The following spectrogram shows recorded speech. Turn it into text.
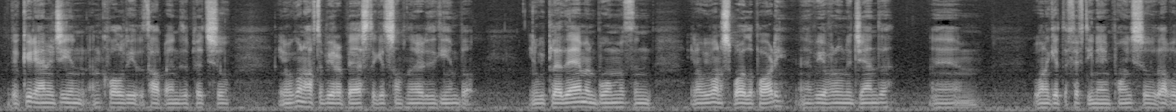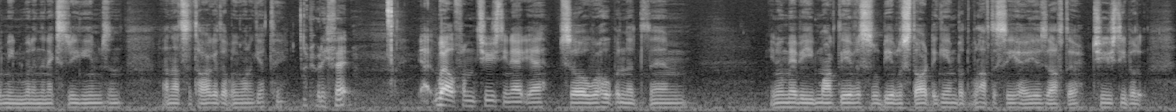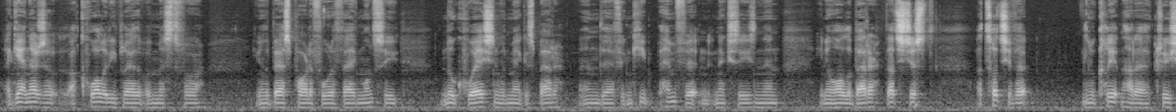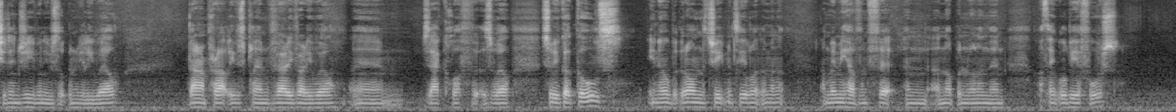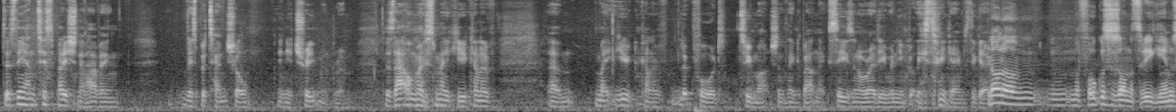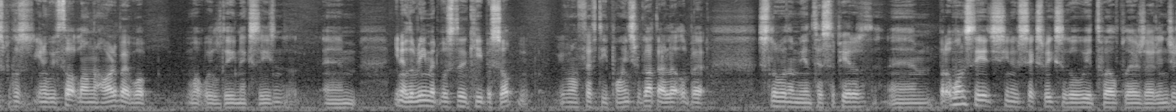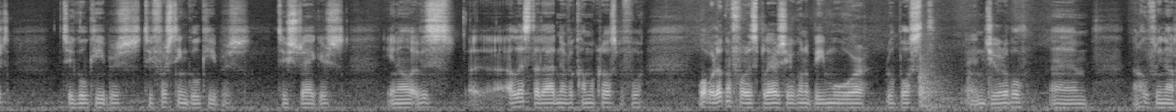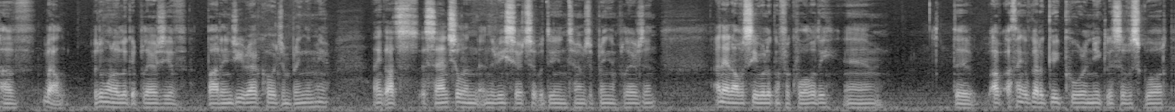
They've got good energy and, and quality at the top end of the pitch. So, you know, we're going to have to be at our best to get something out of the game. But, you know, we play them in Bournemouth and, you know, we want to spoil the party. Uh, we have our own agenda. Um, we want to get the 59 points, so that would mean winning the next three games, and, and that's the target that we want to get to. Everybody fit? Yeah, well, from Tuesday night, yeah. So we're hoping that um, you know maybe Mark Davies will be able to start the game, but we'll have to see how he is after Tuesday. But again, there's a, a quality player that we missed for you know the best part of four or five months who no question would make us better. And uh, if we can keep him fit next season, then you know all the better. That's just a touch of it. You know, Clayton had a cruciate injury when he was looking really well. Darren Pratley was playing very, very well. Um, Zach Clough as well. So we've got goals, you know, but they're on the treatment table at the minute. And when we have them fit and, and up and running, then I think we'll be a force. Does the anticipation of having this potential in your treatment room, does that almost make you kind of um, make you kind of look forward too much and think about next season already when you've got these three games to go? No, no, my focus is on the three games because you know we've thought long and hard about what what we'll do next season. Um, you know, the remit was to keep us up. We were on 50 points. We got there a little bit slower than we anticipated. Um, but at one stage, you know, six weeks ago, we had 12 players out injured, two goalkeepers, two first team goalkeepers, two strikers. You know, it was a, a list that I'd never come across before. What we're looking for is players who are going to be more robust and durable, um, and hopefully not have. Well, we don't want to look at players who have bad injury records and bring them here. I think that's essential in, in the research that we do in terms of bringing players in. And then obviously we're looking for quality. Um, the I, I think we've got a good core and nucleus of a squad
